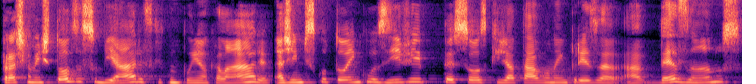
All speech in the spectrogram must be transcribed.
praticamente todas as sub-áreas que compunham aquela área, a gente escutou inclusive pessoas que já estavam na empresa há 10 anos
